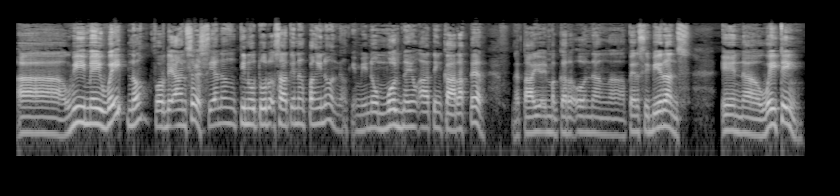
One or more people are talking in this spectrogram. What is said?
Ah, we may wait no for the answers. Yan ang tinuturo sa atin ng Panginoon. Okay, Minomold na yung ating karakter na tayo ay magkaroon ng ah, perseverance in ah, waiting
